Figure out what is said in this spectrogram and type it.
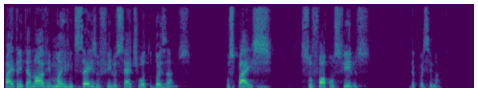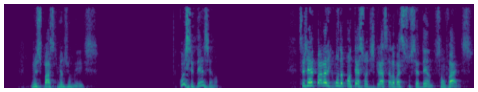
Pai 39, mãe 26, o filho 7, o outro 2 anos. Os pais sufocam os filhos, depois se matam. No espaço de menos de um mês. Coincidência, irmão? Vocês já repararam que quando acontece uma desgraça, ela vai se sucedendo? São várias.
